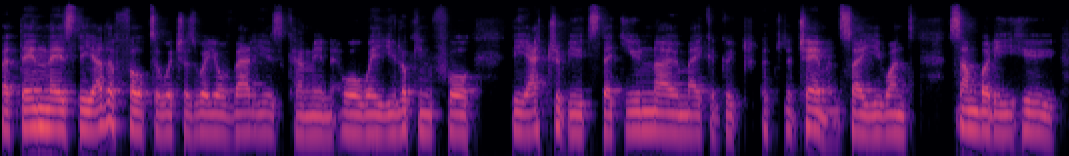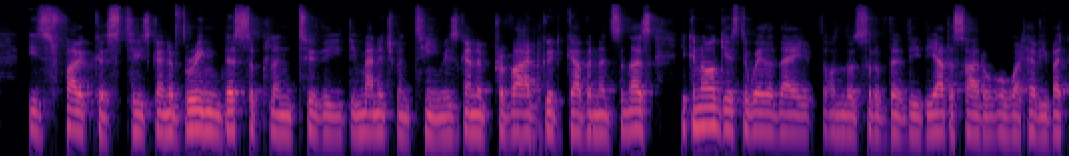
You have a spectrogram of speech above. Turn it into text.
But then there's the other filter, which is where your values come in, or where you're looking for the attributes that you know make a good chairman. So you want somebody who is focused, who's going to bring discipline to the, the management team, who's going to provide good governance. And those you can argue as to whether they on the sort of the, the, the other side or, or, what have you, but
